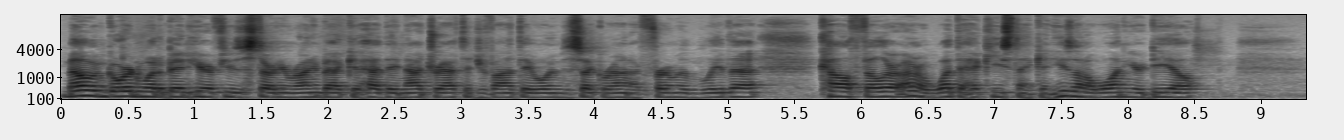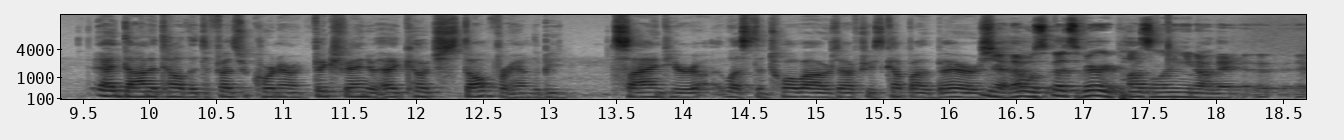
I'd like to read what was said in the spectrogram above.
Melvin Gordon would have been here if he was a starting running back had they not drafted Javonte Williams the second round. I firmly believe that. Kyle Fuller, I don't know what the heck he's thinking. He's on a one year deal. Ed Donatell, the defensive coordinator, and Vic Fangio, head coach, stumped for him to be signed here less than 12 hours after he's cut by the Bears. Yeah, that was that's very puzzling. You know, they uh, uh,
